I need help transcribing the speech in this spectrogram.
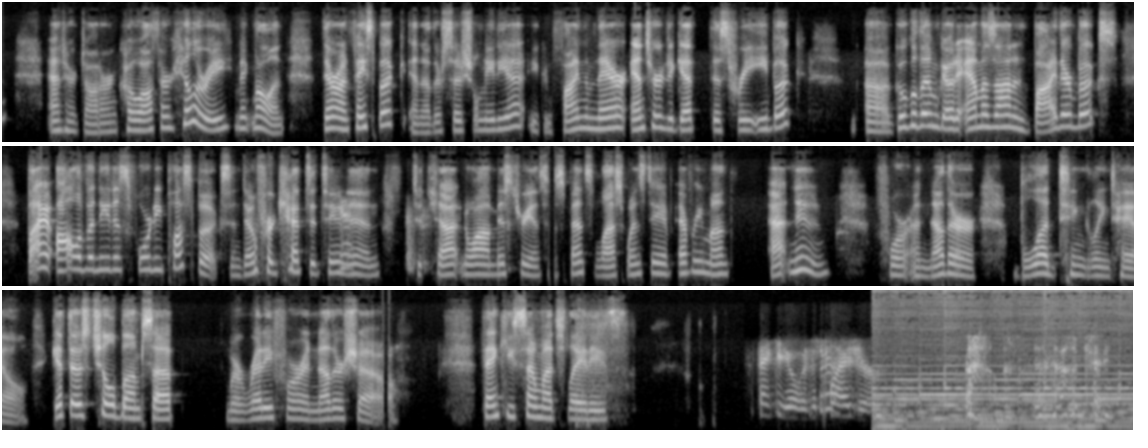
and her daughter and co-author Hillary McMullen. They're on Facebook and other social media. You can find them there. Enter to get this free ebook uh, Google them, go to Amazon and buy their books. Buy all of Anita's 40 plus books. And don't forget to tune in to Chat Noir Mystery and Suspense last Wednesday of every month at noon for another blood tingling tale. Get those chill bumps up. We're ready for another show. Thank you so much, ladies. Thank you. It was a pleasure. okay.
